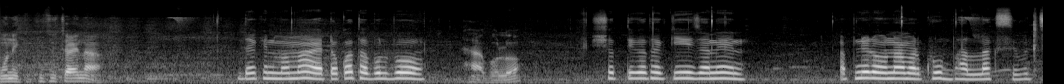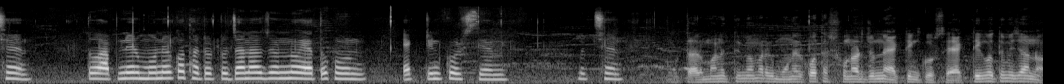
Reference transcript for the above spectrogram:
মনে কি কিছু চায় না? দেখেন মামা একটা কথা বলব? হ্যাঁ বলো। সত্যি কথা কি জানেন? আপনারও না আমার খুব ভালো লাগছে বুঝছেন? তো আপনার মনের কথাটা একটু জানার জন্য এতক্ষণ অ্যাক্টিং করছি আমি। বুঝছেন? তার মানে তুমি আমার মনের কথা শোনার জন্য অ্যাক্টিং করছ। অ্যাক্টিংও তুমি জানো?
